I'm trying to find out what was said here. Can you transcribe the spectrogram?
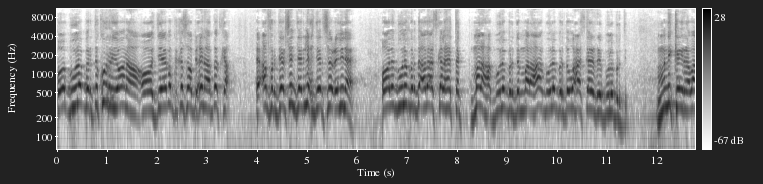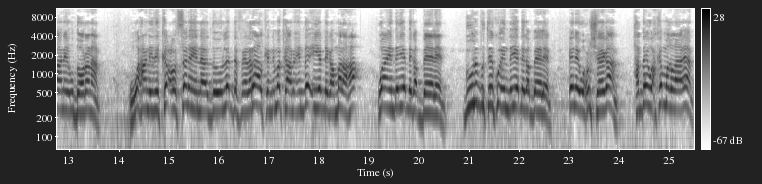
oo buulo berde ku riyoonaha oo jeebabka ka soo bixinaa dadka afar jeer shan jeer lix jeer soo celina oo le buulo berde adaa iska lehe tag ma laha buulo berde ma laha buulo berde waxaa iska le ree buulo berde ninkay rabaanay u dooranaan waxaan idinka codsanaynaa dowladda federaalka nimankaanu indhe iyo dhega ma laha waa indhe iyo dhega beeleen. Buulo burtay ku indhe iyo dhega beeleen. Inay wax u sheegaan hadday wax ka maqlaayaan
